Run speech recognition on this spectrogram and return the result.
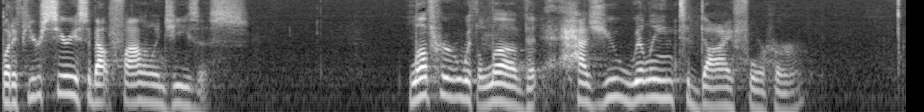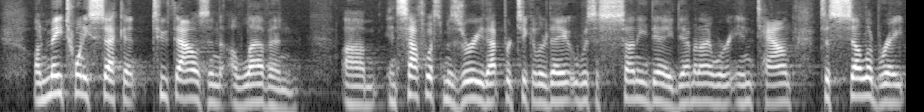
But if you're serious about following Jesus, Love her with a love that has you willing to die for her. On May 22nd, 2011, Um, in southwest Missouri, that particular day, it was a sunny day. Deb and I were in town to celebrate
